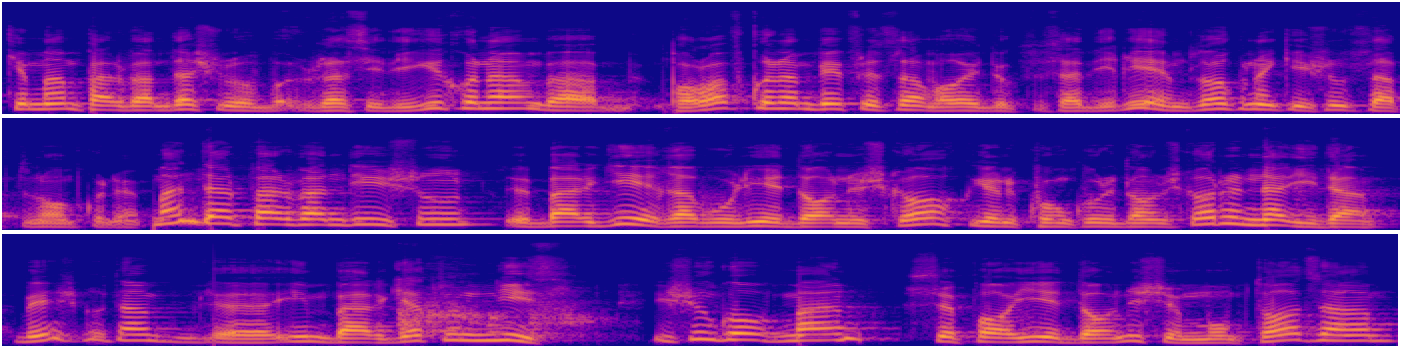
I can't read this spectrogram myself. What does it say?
که من پروندهش رو رسیدگی کنم و پاراف کنم بفرستم آقای دکتر صدیقی امضا کنن که ایشون ثبت نام کنه. من در پرونده ایشون برگی قبولی دانشگاه یعنی کنکور دانشگاه رو ندیدم. بهش گفتم این برگتون نیست. ایشون گفت من سپاهی دانش ممتازم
